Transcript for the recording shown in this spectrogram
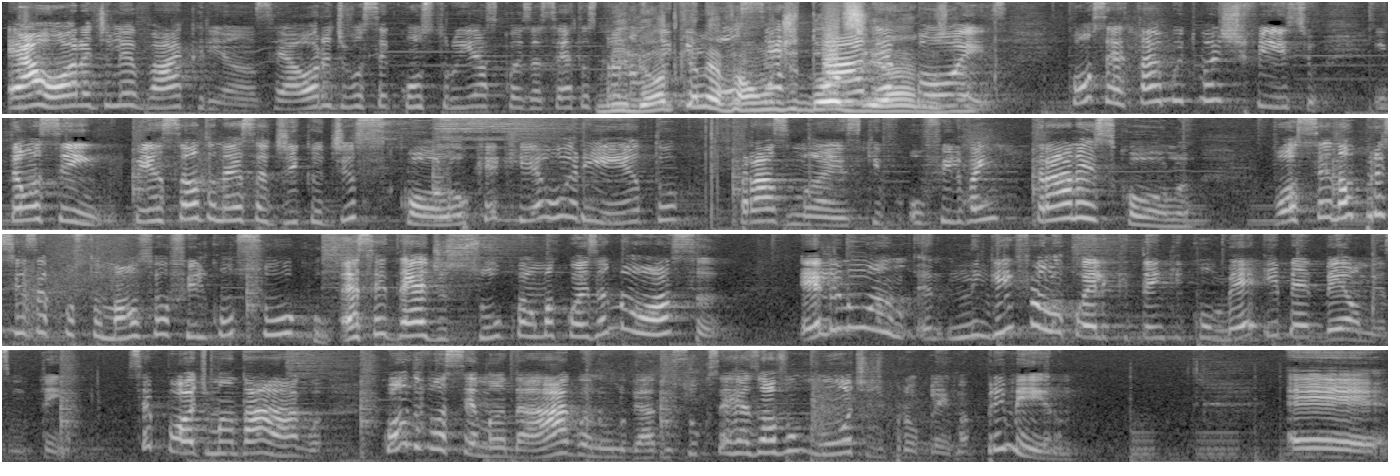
É a hora de levar a criança, é a hora de você construir as coisas certas para Melhor não do que levar um de 12 anos. Né? Consertar é muito mais difícil. Então, assim, pensando nessa dica de escola, o que, que eu oriento para as mães? Que o filho vai entrar na escola. Você não precisa acostumar o seu filho com suco. Essa ideia de suco é uma coisa nossa. Ele não, ninguém falou com ele que tem que comer e beber ao mesmo tempo. Você pode mandar água. Quando você manda água no lugar do suco, você resolve um monte de problema. Primeiro, é,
